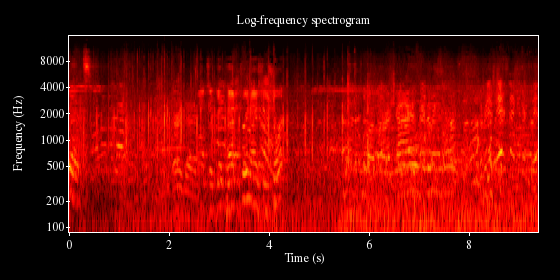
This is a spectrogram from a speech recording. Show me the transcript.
Banana split. Lots of good pageantry, nice and short. It's like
